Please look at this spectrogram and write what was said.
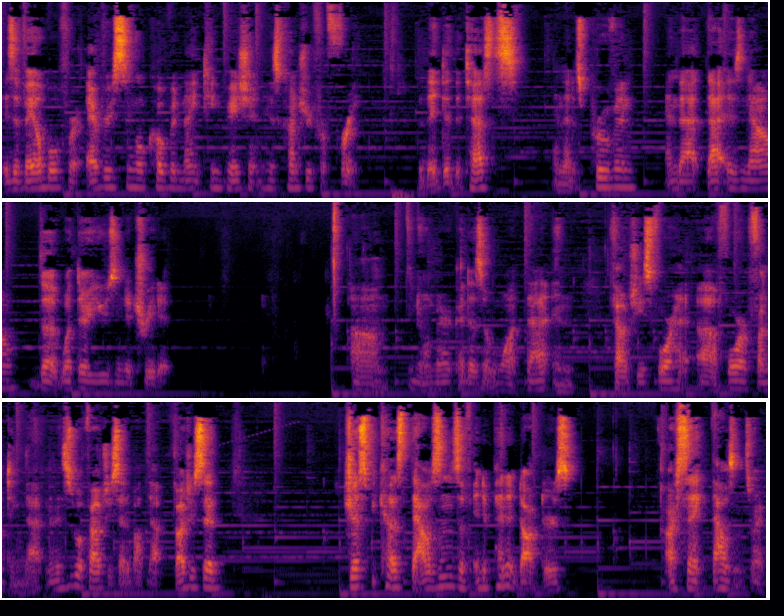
is available for every single COVID-19 patient in his country for free. That they did the tests, and that it's proven, and that that is now the what they're using to treat it. Um, you know, America doesn't want that, and Fauci's for uh, forefronting that. And this is what Fauci said about that. Fauci said just because thousands of independent doctors are saying thousands, right?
